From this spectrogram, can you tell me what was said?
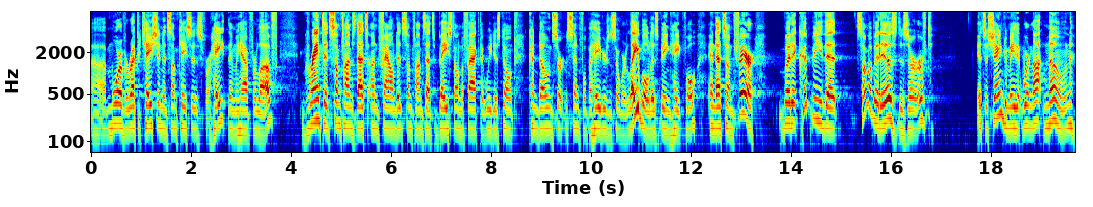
uh, more of a reputation in some cases for hate than we have for love. Granted, sometimes that's unfounded. Sometimes that's based on the fact that we just don't condone certain sinful behaviors, and so we're labeled as being hateful, and that's unfair. But it could be that some of it is deserved. It's a shame to me that we're not known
